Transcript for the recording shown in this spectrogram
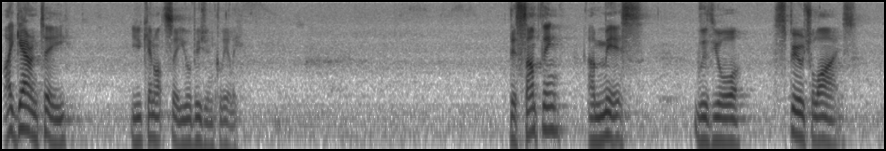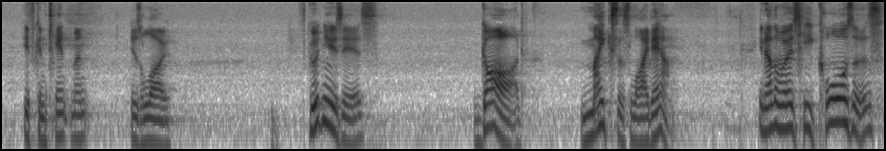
I guarantee you cannot see your vision clearly. There's something amiss with your spiritual eyes if contentment is low. The good news is God makes us lie down. In other words, He causes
